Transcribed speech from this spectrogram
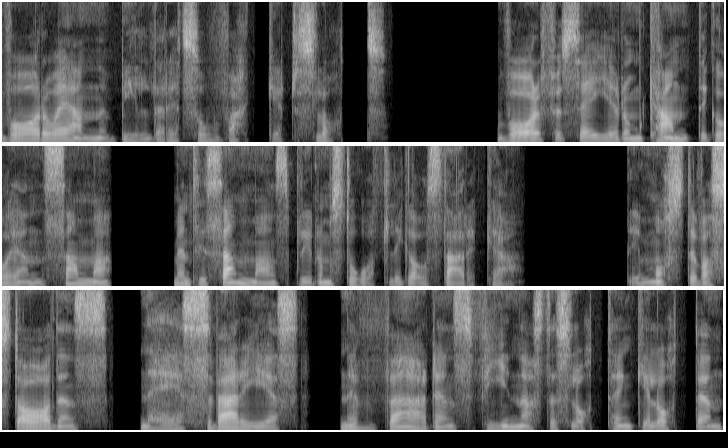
var och en, bildar ett så vackert slott. Var för sig är de kantiga och ensamma, men tillsammans blir de ståtliga och starka. Det måste vara stadens, nej, Sveriges, nej, världens finaste slott, tänker Lotten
